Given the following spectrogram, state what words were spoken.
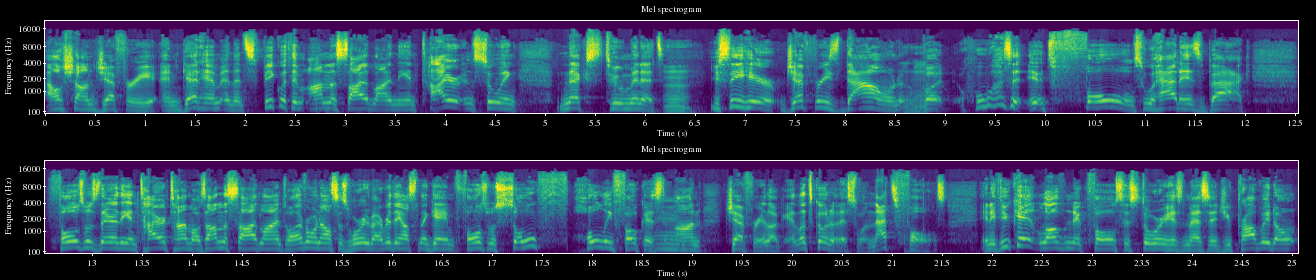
Alshon Jeffery and get him and then speak with him on the sideline the entire ensuing next two minutes. Mm. You see here, Jeffery's down, mm-hmm. but who was it? It's Foles who had his back. Foles was there the entire time. I was on the sidelines while everyone else is worried about everything else in the game. Foles was so f- wholly focused on Jeffery. Look, eh, let's go to this one. That's Foles. And if you can't love Nick Foles, his story, his message, you probably don't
